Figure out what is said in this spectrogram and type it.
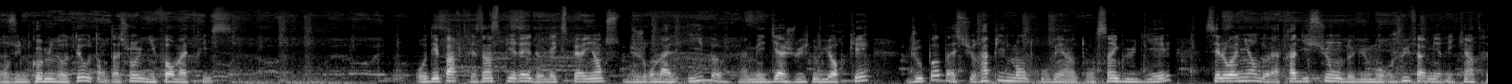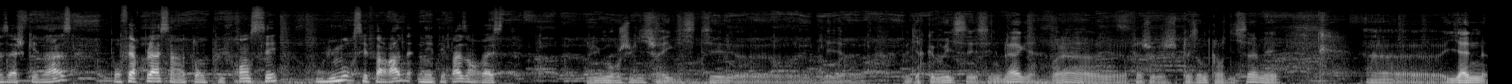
dans une communauté aux tentations uniformatrices. Au départ très inspiré de l'expérience du journal Ib, un média juif new-yorkais, Jupop a su rapidement trouver un ton singulier, s'éloignant de la tradition de l'humour juif américain très ashkénaze pour faire place à un ton plus français où l'humour séfarade n'était pas en reste. L'humour juif a existé. Euh, euh, on peut dire que Moïse, c'est une blague. Voilà. Euh, enfin, je, plaisante quand je dis ça, mais Yann.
